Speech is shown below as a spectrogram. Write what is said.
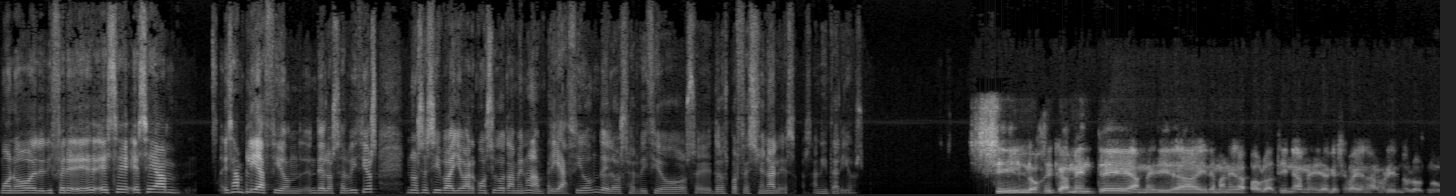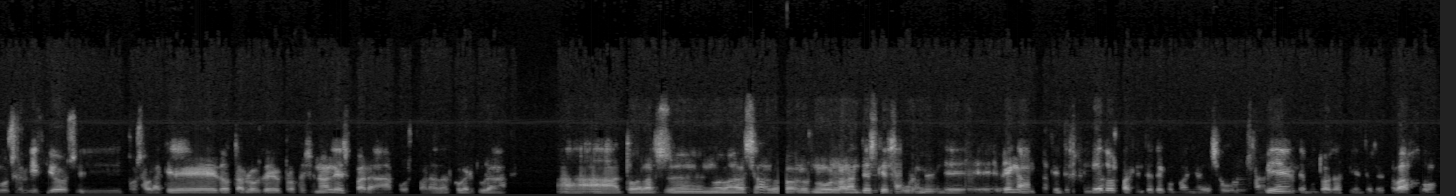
bueno, ese, esa ampliación de los servicios, no sé si va a llevar consigo también una ampliación de los servicios eh, de los profesionales sanitarios. Sí, lógicamente, a medida y de manera paulatina, a medida que se vayan abriendo los nuevos servicios, y pues habrá que dotarlos de profesionales para, pues, para dar cobertura a, todas las eh, nuevas, a, los nuevos garantes que seguramente vengan, pacientes privados, pacientes de compañía de seguros también, de mutuas de accidentes de trabajo,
